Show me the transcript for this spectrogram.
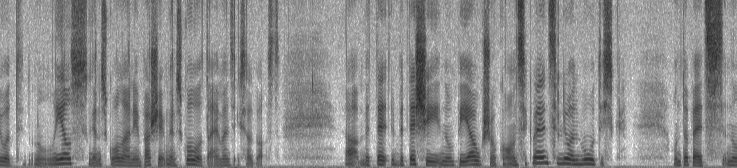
ļoti nu, liels gan skolēniem pašiem, gan skolotājiem vajadzīgs atbalsts. Bet, te, bet te šī nu, pieaugšo konsekvence ir ļoti būtiska. Un tāpēc, nu,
